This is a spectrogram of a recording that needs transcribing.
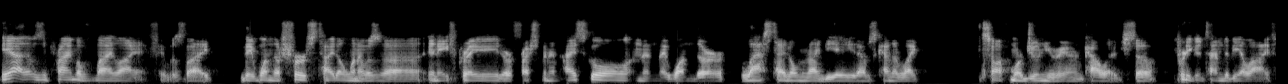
Yeah, that was the prime of my life. It was like they won their first title when I was uh, in eighth grade or freshman in high school, and then they won their last title in '98. I was kind of like sophomore, junior year in college, so pretty good time to be alive.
